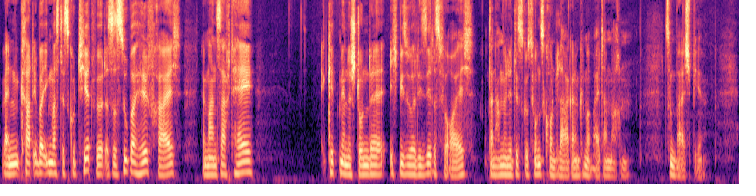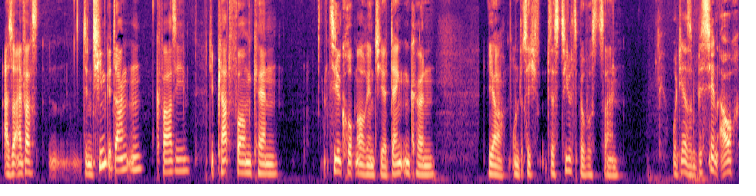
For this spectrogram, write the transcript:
wenn gerade über irgendwas diskutiert wird, ist es super hilfreich, wenn man sagt, hey, gib mir eine Stunde, ich visualisiere das für euch, dann haben wir eine Diskussionsgrundlage, dann können wir weitermachen. Zum Beispiel. Also einfach den Teamgedanken quasi, die Plattform kennen, zielgruppenorientiert denken können, ja, und sich des Ziels bewusst sein und ja so ein bisschen auch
